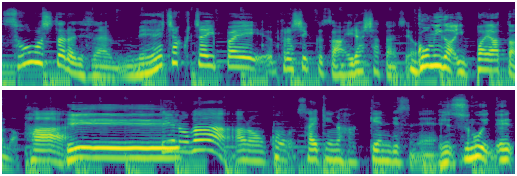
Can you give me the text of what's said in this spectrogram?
そうしたらですねめちゃくちゃいっぱいプラスチックさんいらっしゃったんですよ。ゴミがいっぱいあったんだ。はい、へえ。っていうのがあのこ最近の発見ですね。えすごいえ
